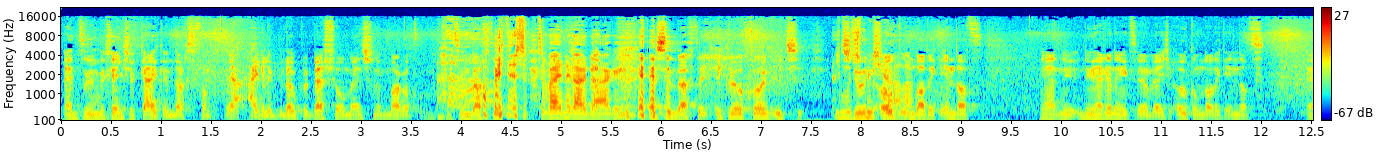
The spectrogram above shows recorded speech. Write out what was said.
En toen Ja. ging ik zo kijken en dacht van, ja, eigenlijk lopen best veel mensen een marathon. En toen dacht ik, is te weinig uitdaging. dus toen dacht ik, ik wil gewoon iets, iets doen. Ook omdat ik in dat, ja, nu, nu herinner ik het weer een beetje, ook omdat ik in dat eh,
